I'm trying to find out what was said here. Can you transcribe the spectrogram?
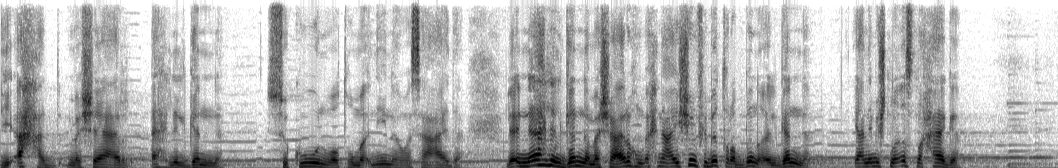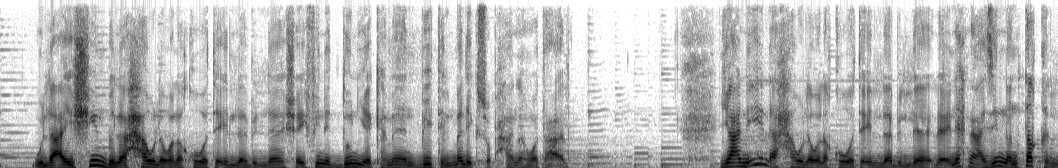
دي أحد مشاعر أهل الجنة. سكون وطمأنينة وسعادة. لأن أهل الجنة مشاعرهم إحنا عايشين في بيت ربنا الجنة. يعني مش ناقصنا حاجة. واللي عايشين بلا حول ولا قوة إلا بالله شايفين الدنيا كمان بيت الملك سبحانه وتعالى. يعني إيه لا حول ولا قوة إلا بالله؟ لأن إحنا عايزين ننتقل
